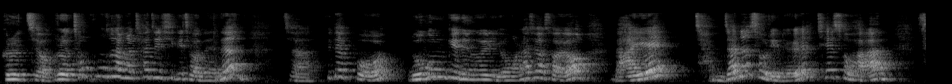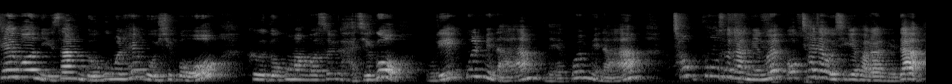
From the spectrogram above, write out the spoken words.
그렇죠. 그리고 청풍소장을 찾으시기 전에는 자 휴대폰 녹음 기능을 이용을 하셔서요 나의 잠자는 소리를 최소한 세 번 이상 녹음을 해 보시고 그 녹음한 것을 가지고 우리 꿀미남, 네, 꿀미남 청풍 소장님을 꼭 찾아오시기 바랍니다.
